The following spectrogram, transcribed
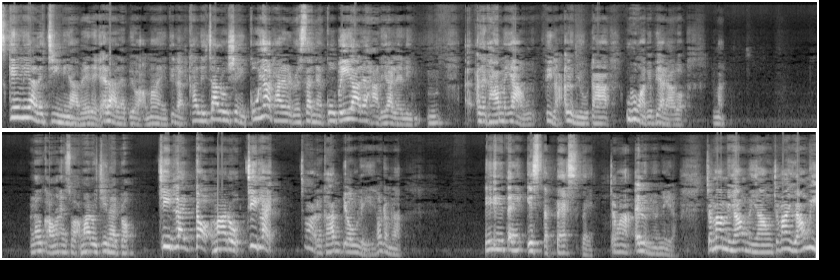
skin လေးကလည်းကြည်နေရပဲတဲ့အဲ့ဒါလည်းပြောအမကြီးတိလားတစ်ခါလေကြားလို့ရှိရင်ကိုရထားတဲ့ result နဲ့ကိုပေးရတဲ့ဟာတွေကလည်းလေအလကားမရဘူးတိလားအဲ့လိုမျိုးဒါဥပမာပြောပြတာပေါ့ဒီမှာဘယ်လောက်ကောင်းလဲဆိုတော့အမတို့ကြည့်လိုက်တော့ကြည့်လိုက်တော့အမတို့ကြည့်လိုက်ကျွန်တော်အလကားမပြောဘူးလေဟုတ်တယ်မလားအေးအေးတိုင်း is the best ပဲကျွန်မအဲ့လိုမျိုးနေတာကျွန်မမရောက်မရောက်ကျွန်မရောက်ပြီ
